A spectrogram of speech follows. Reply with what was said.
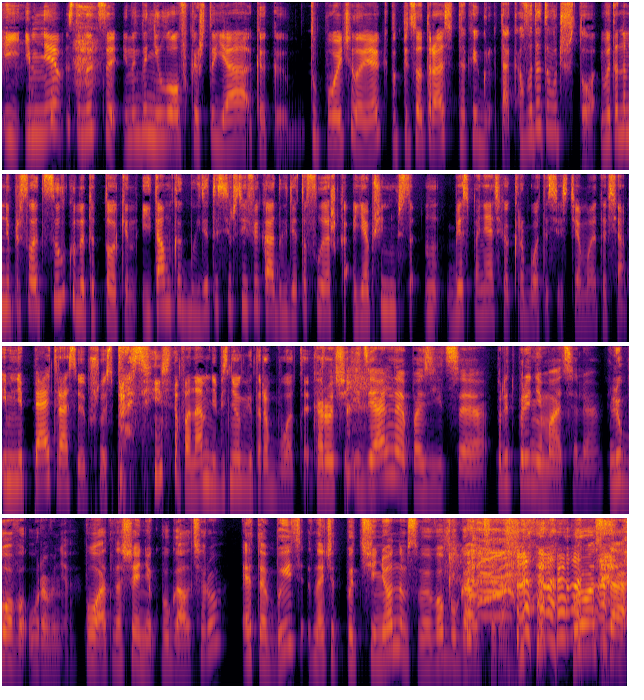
и, и мне становится иногда неловко, что я, как тупой человек, по 500 раз так и говорю, так, а вот это вот что? И вот она мне присылает ссылку на этот токен, и там как бы где-то сертификат, где-то флешка, а я вообще не ну, без понятия, как работает система эта вся. И мне пять раз ее пришлось спросить, чтобы она мне объяснила, как это работает. Короче, идеальная позиция предпринимателя любого уровня по отношению к бухгалтеру это быть, значит, подчиненным своего бухгалтера. Просто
